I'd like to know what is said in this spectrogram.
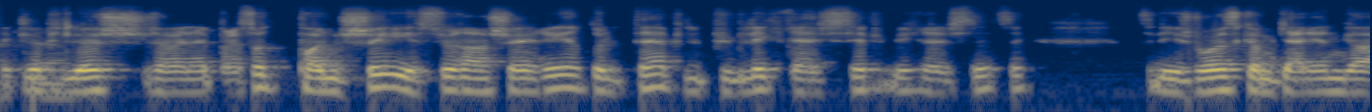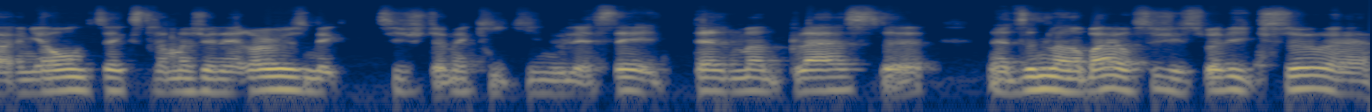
Puis là, là j'avais l'impression de puncher et surenchérir tout le temps, puis le public réagissait, le public réagissait, tu sais. Des joueuses comme Karine Gagnon, extrêmement généreuse, mais justement qui, nous laissait tellement de place. Euh, Nadine Lambert aussi, j'ai souvent vécu ça. Euh,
